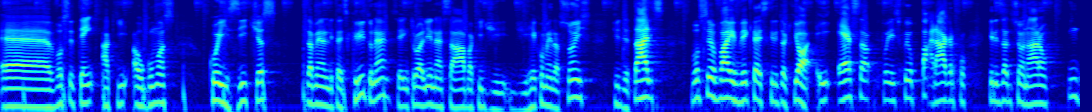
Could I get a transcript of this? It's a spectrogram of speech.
é, você tem aqui algumas coisitas. Tá vendo ali, tá escrito, né? Você entrou ali nessa aba aqui de, de recomendações, de detalhes. Você vai ver que tá escrito aqui, ó. E essa foi, esse foi o parágrafo que eles adicionaram em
